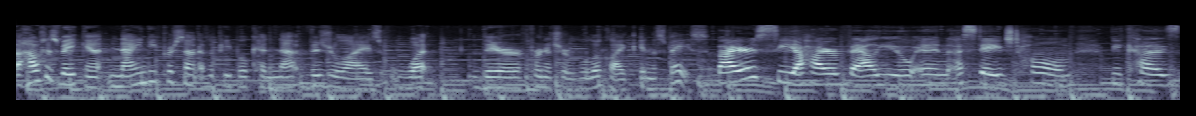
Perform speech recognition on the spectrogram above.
a house is vacant, 90% of the people cannot visualize what their furniture will look like in the space. Buyers see a higher value in a staged home because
